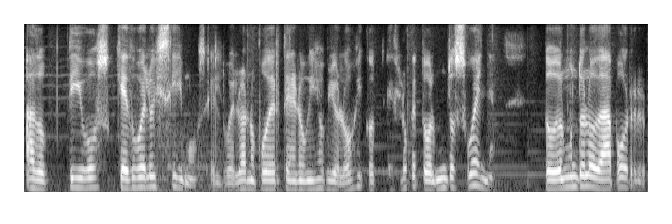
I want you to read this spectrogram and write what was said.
adoptivos, ¿qué duelo hicimos? El duelo a no poder tener un hijo biológico, es lo que todo el mundo sueña. Todo el mundo lo da por,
